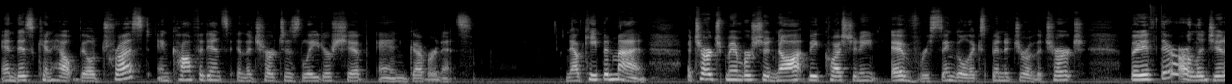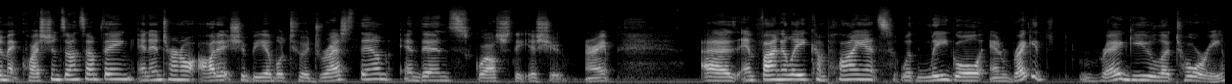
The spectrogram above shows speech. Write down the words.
and this can help build trust and confidence in the church's leadership and governance. Now, keep in mind, a church member should not be questioning every single expenditure of the church, but if there are legitimate questions on something, an internal audit should be able to address them and then squelch the issue. All right. And finally, compliance with legal and regu- regulatory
